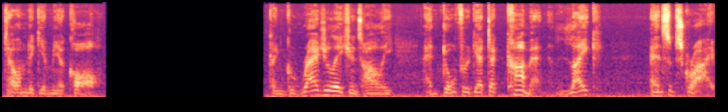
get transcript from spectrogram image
Tell them to give me a call. Congratulations, Holly, and don't forget to comment, like, and subscribe.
